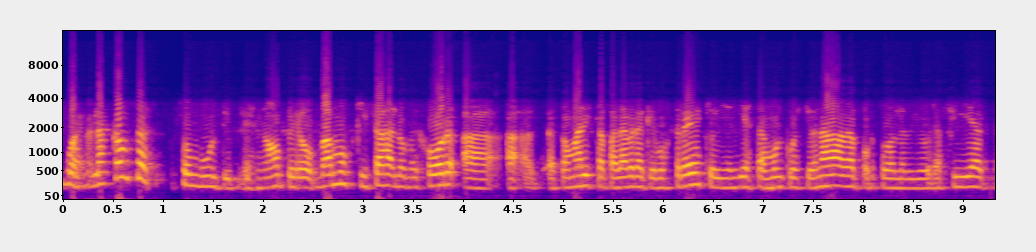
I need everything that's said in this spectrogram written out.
Bueno, las causas son múltiples, ¿no? Pero vamos quizás a lo mejor a, tomar esta palabra que vos traes, que hoy en día está muy cuestionada por toda la bibliografía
